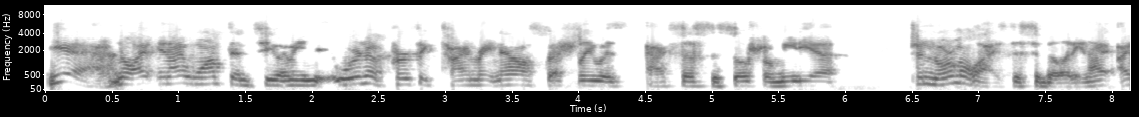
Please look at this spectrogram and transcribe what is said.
Yeah. No I, and i want them to i mean we're in a perfect time right now especially with access to social media to normalize disability and i i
